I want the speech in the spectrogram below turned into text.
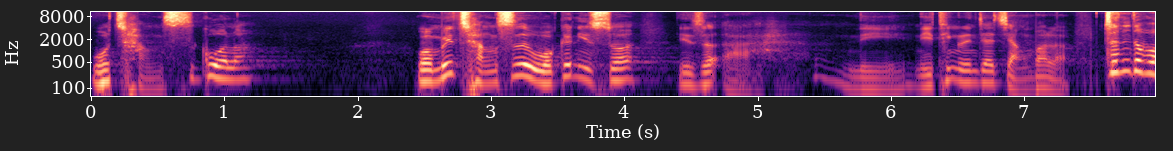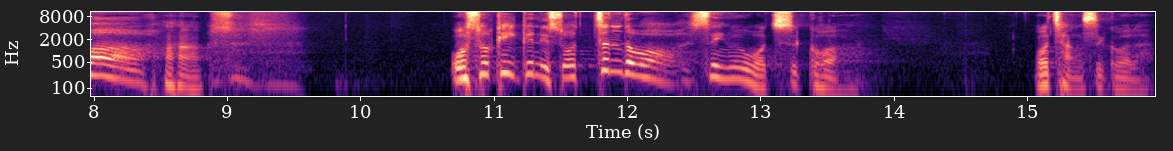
我尝试过了。我没尝试，我跟你说，你说啊，你你听人家讲罢了。真的不？我说可以跟你说真的哦，是因为我吃过，我尝试过了。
